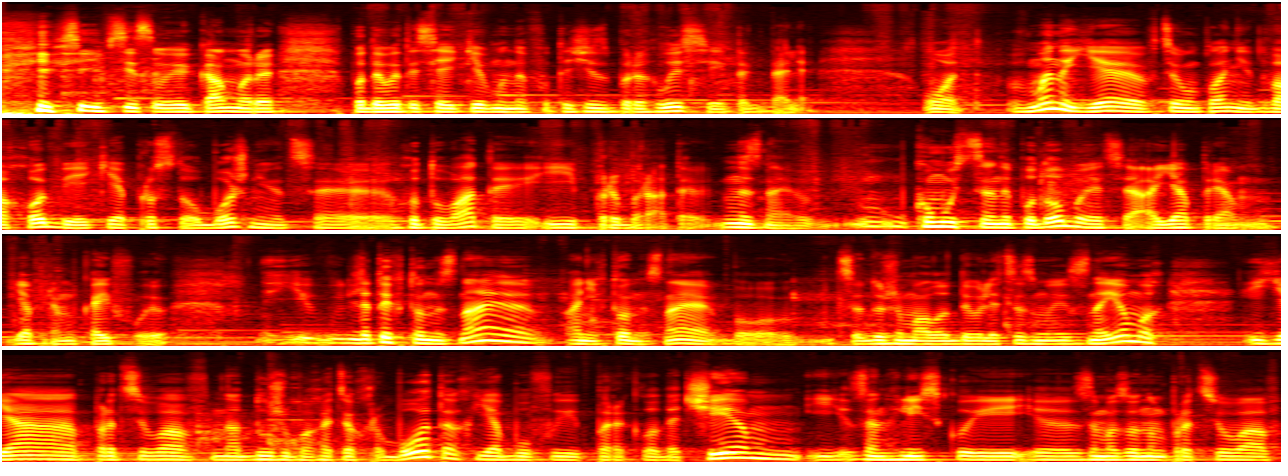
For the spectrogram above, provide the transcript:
і всі, всі свої камери, подивитися, які в мене футажі збереглися і так далі. От, в мене є в цьому плані два хобі, які я просто обожнюю: це готувати і прибирати. Не знаю, комусь це не подобається, а я прям я прям кайфую. І Для тих, хто не знає, а ніхто не знає, бо це дуже мало дивляться з моїх знайомих. Я працював на дуже багатьох роботах. Я був і перекладачем, і з англійської е, з Амазоном працював,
